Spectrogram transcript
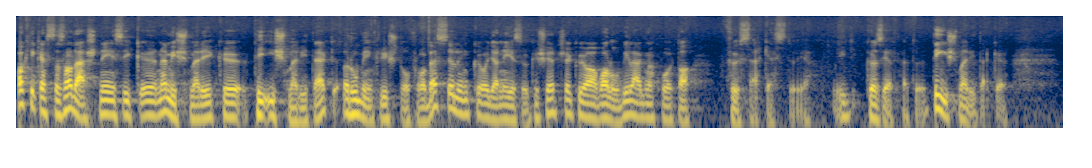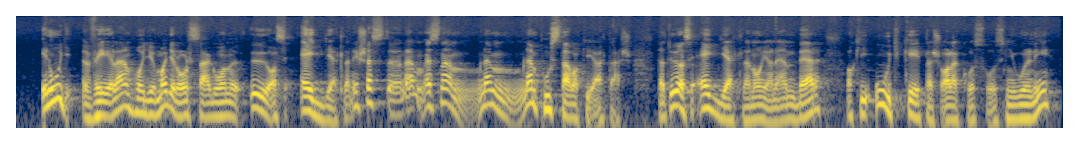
akik ezt az adást nézik, nem ismerik, ti ismeritek. Rubin Kristófról beszélünk, hogy a nézők is értsék, ő a Való Világnak volt a főszerkesztője. Így közérthető. Ti ismeritek. Én úgy vélem, hogy Magyarországon ő az egyetlen, és ezt nem, ez nem, nem, nem pusztába kiáltás. Tehát ő az egyetlen olyan ember, aki úgy képes Alekoszhoz nyúlni,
